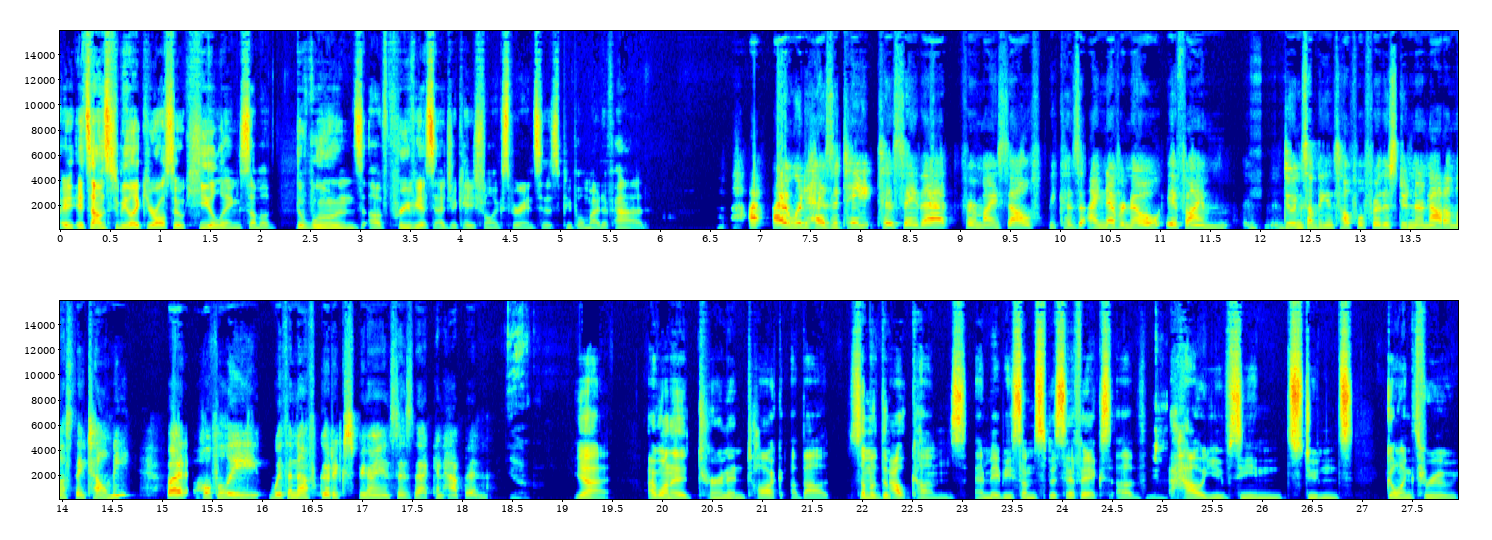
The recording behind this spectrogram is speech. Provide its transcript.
It it sounds to me like you're also healing some of the wounds of previous educational experiences people might have had. I, I would hesitate to say that for myself because I never know if I'm doing something that's helpful for the student or not unless they tell me. But hopefully, with enough good experiences, that can happen. Yeah. Yeah. I want to turn and talk about some of the outcomes and maybe some specifics of Mm. how you've seen students going through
